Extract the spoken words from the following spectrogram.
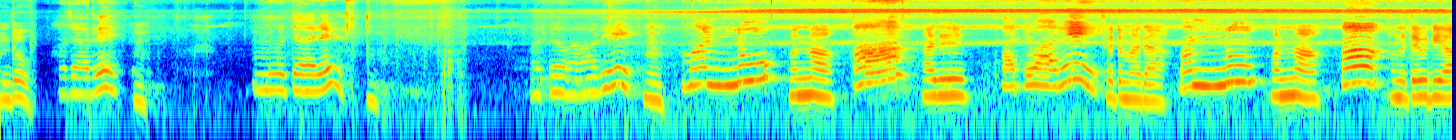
എന്തോ? വന്നാ? ആര്? ചേട്ടന്മാരാ? വന്നാ? എന്നിട്ട് എവിടെയാ?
